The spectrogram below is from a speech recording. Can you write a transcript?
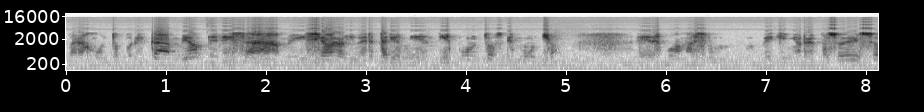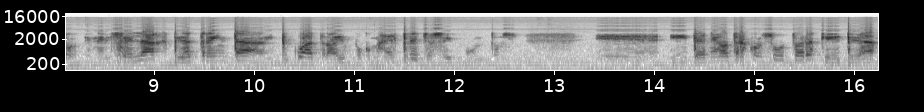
para juntos por el cambio. En esa medición los libertarios miden 10 puntos, es mucho. Eh, después vamos a hacer un pequeño repaso de eso. En el CELAG te da 30 a 24, hay un poco más estrecho, 6 puntos. Eh, y tenés otras consultoras que te dan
